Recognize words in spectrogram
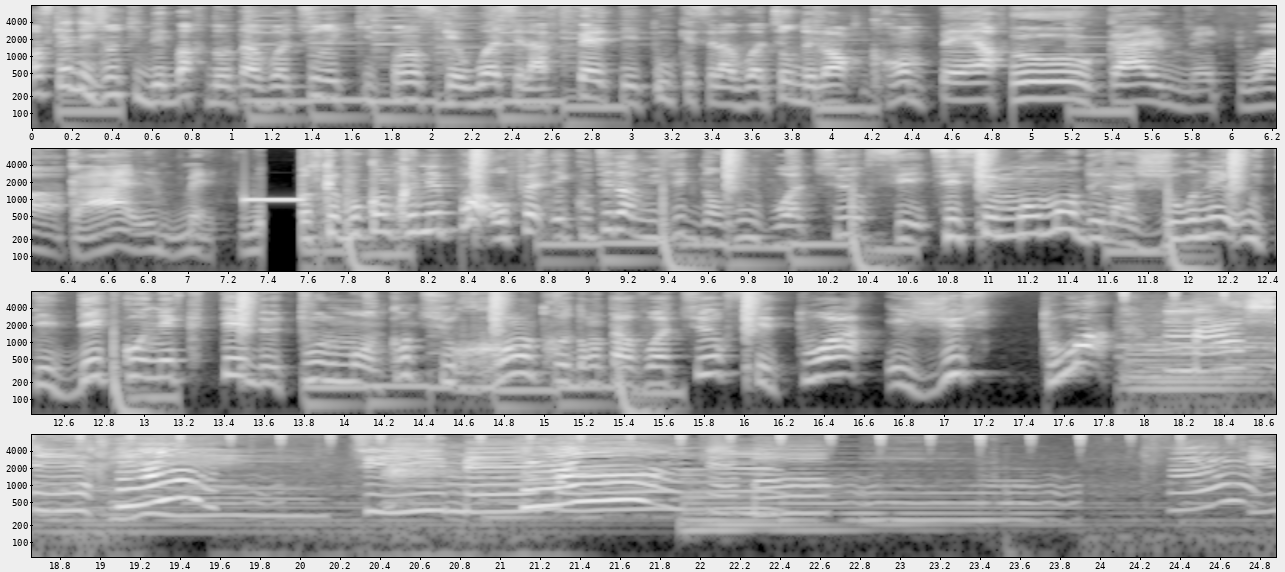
Parce qu'il y a des gens qui débarquent dans ta voiture et qui pensent que ouais, c'est la fête et tout, que c'est la voiture de leur grand-père. Oh, calme-toi. Calme-toi. Parce que vous comprenez pas, au fait, écouter la musique dans une voiture, c'est ce moment de la journée où tu es déconnecté de tout le monde. Quand tu rentres dans ta voiture, c'est toi et juste toi. Ma chérie, tu me manques Tu.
